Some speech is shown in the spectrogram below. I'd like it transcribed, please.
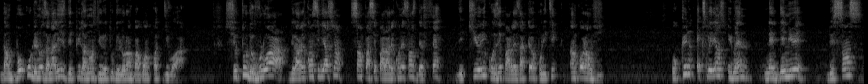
dans beaucoup de nos analyses depuis l'annonce du retour de Laurent Gbagbo en Côte d'Ivoire surtout de vouloir de la réconciliation sans passer par la reconnaissance des faits, des tueries causées par les acteurs politiques encore en vie. Aucune expérience humaine n'est dénuée de sens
